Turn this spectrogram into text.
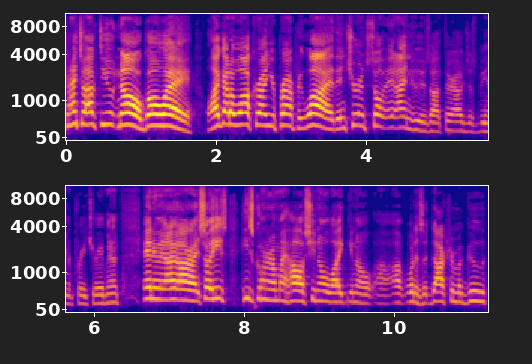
Can I talk to you? No, go away. Well, I got to walk around your property. Why? The insurance told me. I knew he was out there. I was just being a preacher. Amen. Anyway, I, all right. So he's he's going around my house, you know, like, you know, uh, uh what is it, Dr. Magoo,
